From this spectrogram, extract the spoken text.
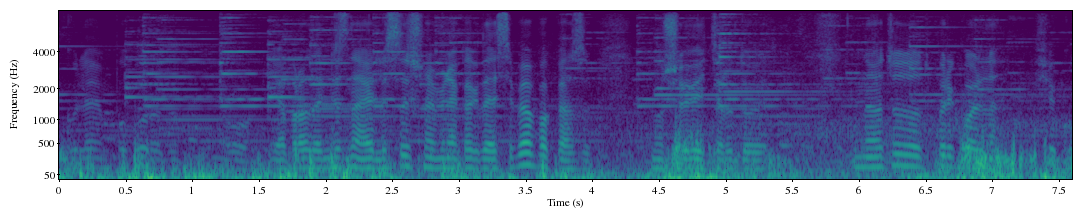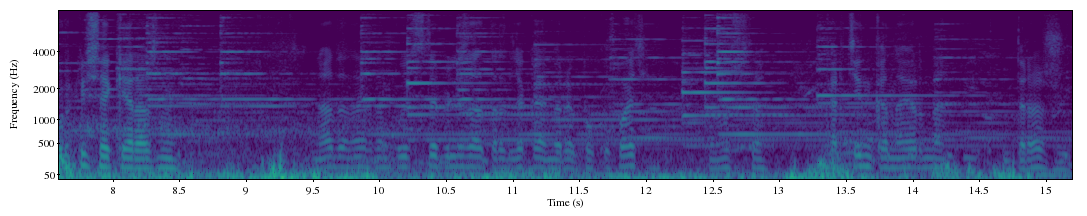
Гуляем по городу. О, я правда не знаю, или слышно меня, когда я себя показываю, потому что ветер дует. Но а тут вот прикольно. Фигурки всякие разные. Надо, наверное, будет стабилизатор для камеры покупать, потому что картинка, наверное, дрожит.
